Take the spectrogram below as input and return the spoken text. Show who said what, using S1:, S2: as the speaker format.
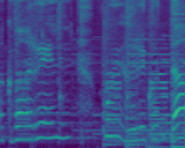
S1: akvarell, kui hõrgutab.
